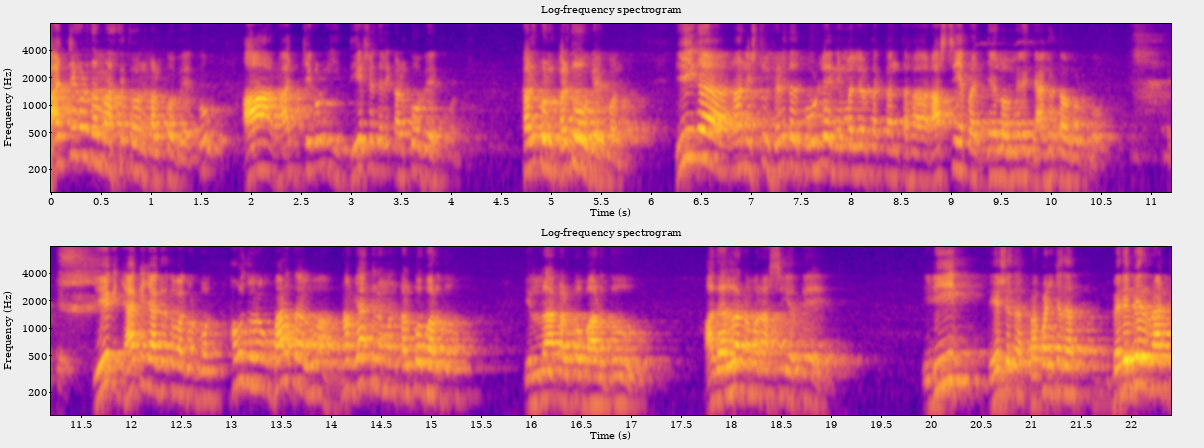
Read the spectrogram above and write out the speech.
ರಾಜ್ಯಗಳು ತಮ್ಮ ಅಸ್ತಿತ್ವವನ್ನು ಕಳ್ಕೋಬೇಕು, ಆ ರಾಜ್ಯಗಳು ಈ ದೇಶದಲ್ಲಿ ಕಳ್ಕೋಬೇಕು ಅಂತ, ಕಳ್ಕೊಂಡು ಕಳೆದು ಹೋಗಬೇಕು ಅಂತ. ಈಗ ನಾನು ಇಷ್ಟು ಹೇಳಿದ ಕೂಡಲೇ ನಿಮ್ಮಲ್ಲಿರತಕ್ಕಂತಹ ರಾಷ್ಟ್ರೀಯ ಪ್ರಜ್ಞೆಯಲ್ಲಿ ಒಮ್ಮೆಲೆ ಜಾಗೃತವಾಗಿಬಿಡ್ಬೋದು. ಹೇಗೆ, ಯಾಕೆ ಜಾಗೃತವಾಗಿಬಿಡ್ಬೋದು? ಹೌದು, ನಾವು ಭಾರತ ಅಲ್ವಾ? ನಾವು ಯಾಕೆ ನಮ್ಮನ್ನು ಕಳ್ಕೋಬಾರ್ದು? ಇಲ್ಲ, ಕಳ್ಕೋಬಾರ್ದು. ಅದೆಲ್ಲ ನಮ್ಮ ರಾಷ್ಟ್ರೀಯತೆ. ಇಡೀ ದೇಶದ ಪ್ರಪಂಚದ ಬೇರೆ ಬೇರೆ ರಾಜ್ಯ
